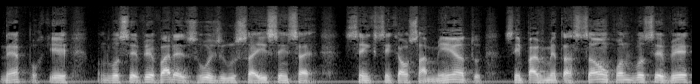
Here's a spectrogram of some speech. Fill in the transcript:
né? Porque quando você vê várias ruas de Gruçaí sem, sem, sem calçamento, sem pavimentação, quando você vê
